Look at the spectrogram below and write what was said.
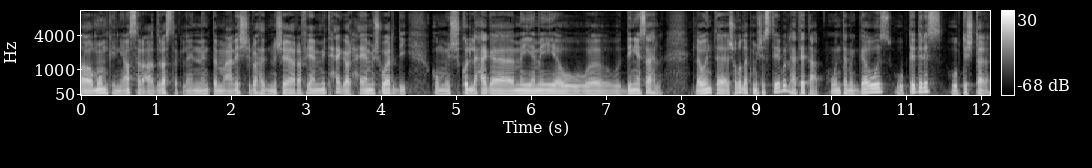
آه ممكن يأثر على دراستك لأن أنت معلش الواحد مش هيعرف يعمل 100 حاجة والحياة مش وردي ومش كل مية مية و- والدنيا سهلة. لو أنت شغلك مش ستيبل هتتعب وأنت متجوز وبتدرس وبتشتغل.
